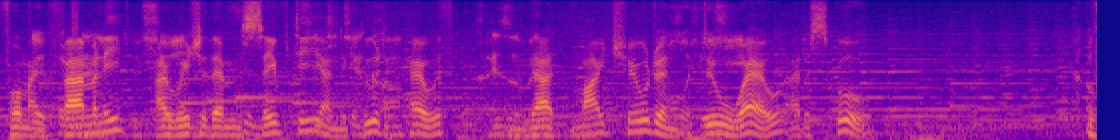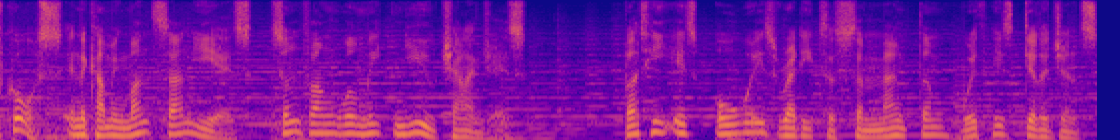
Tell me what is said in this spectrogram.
For my family, I wish them safety and good health, that my children do well at school. Of course, in the coming months and years, Cen Feng will meet new challenges. But he is always ready to surmount them with his diligence,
